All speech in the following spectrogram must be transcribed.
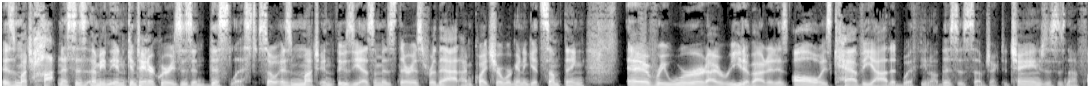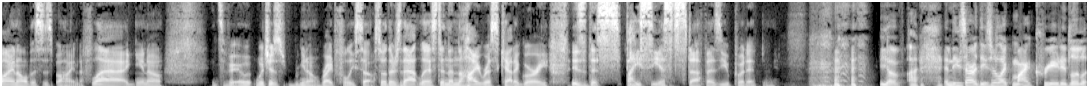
as much hotness as, I mean, in container queries is in this list. So as much enthusiasm as there is for that, I'm quite sure we're going to get something. Every word I read about it is always caveated with, you know, this is subject to change. This is not final. This is behind a flag, you know it's very, which is, you know, rightfully so. So there's that list. And then the high risk category is the spiciest stuff, as you put it. yep. I, and these are, these are like my created little,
